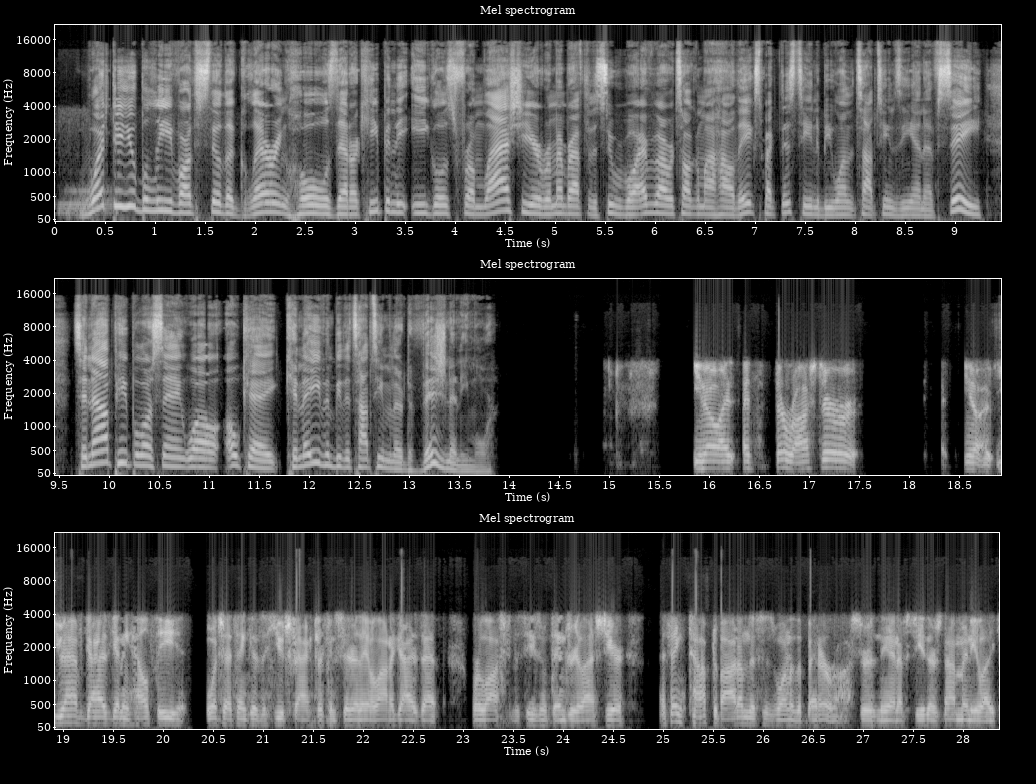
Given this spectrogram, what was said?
What do you believe are still the glaring holes that are keeping the Eagles from last year? Remember, after the Super Bowl, everybody were talking about how they expect this team to be one of the top teams in the NFC. To now, people are saying, well, okay, can they even be the top team in their division anymore? You know, I, I, their roster, you know, you have guys getting healthy, which I think is a huge factor considering they have a lot of guys that were lost for the season with injury last year. I think top to bottom, this is one of the better rosters in the NFC. There's not many like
